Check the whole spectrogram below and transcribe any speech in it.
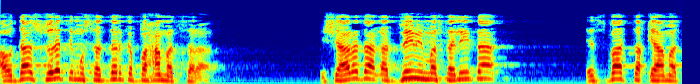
او دا صورت مصدر که په حمد سره اشاره دا غدویمه مسلې ته اثبات ته قیامت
